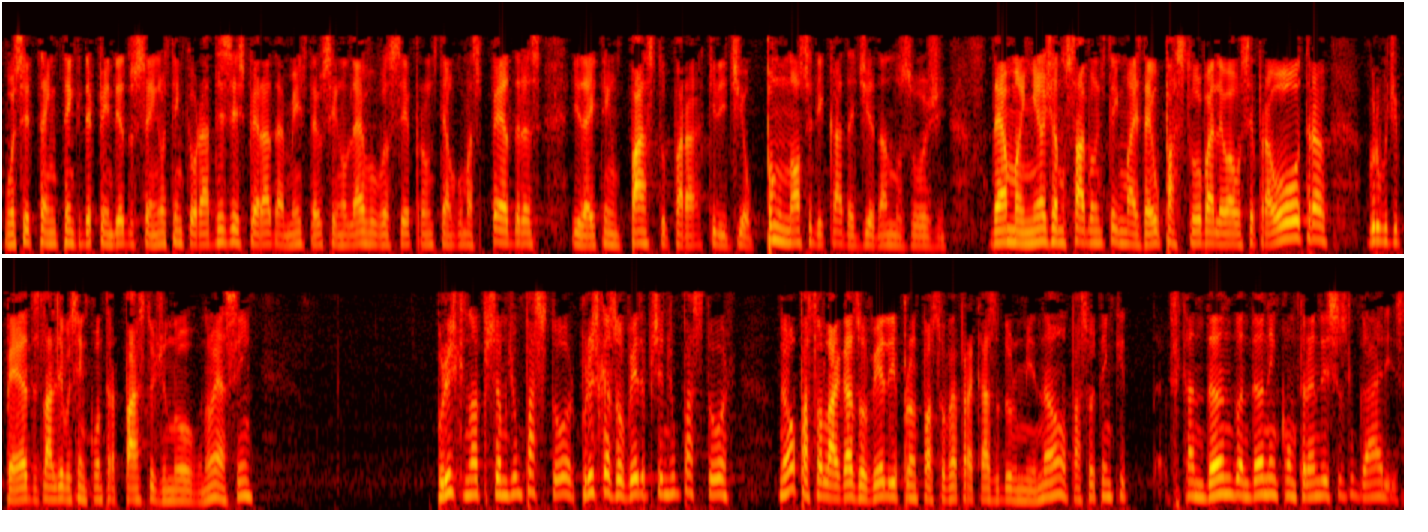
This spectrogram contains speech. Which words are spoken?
você tem, tem que depender do Senhor, tem que orar desesperadamente. Daí o Senhor leva você para onde tem algumas pedras, e daí tem um pasto para aquele dia. O pão nosso de cada dia dá-nos hoje. Daí amanhã já não sabe onde tem mais. Daí o pastor vai levar você para outra grupo de pedras, lá ali você encontra pasto de novo. Não é assim? Por isso que nós precisamos de um pastor. Por isso que as ovelhas precisam de um pastor. Não é o pastor largar as ovelhas e pronto, o pastor vai para casa dormir. Não, o pastor tem que ficar andando, andando, encontrando esses lugares.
